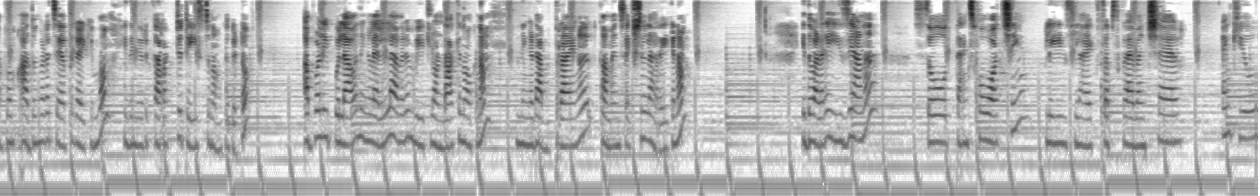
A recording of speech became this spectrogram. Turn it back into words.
അപ്പം അതും കൂടെ ചേർത്ത് കഴിക്കുമ്പം ഇതിന്റെ ഒരു കറക്റ്റ് ടേസ്റ്റ് നമുക്ക് കിട്ടും. അപ്പോൾ ഈ പുലാവ് നിങ്ങൾ എല്ലാവരും വീട്ടിലുണ്ടാക്കി നോക്കണം. നിങ്ങളുടെ അഭിപ്രായങ്ങൾ കമന്റ് സെക്ഷനിൽ അറിയിക്കണം. ഇത് വളരെ ഈസിയാണ് so thanks for watching please like subscribe and share thank you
